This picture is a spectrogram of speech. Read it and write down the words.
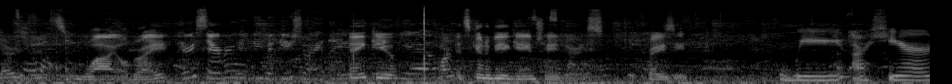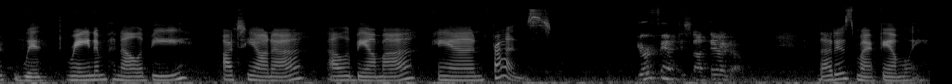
It's wild, right? Your server will be with you shortly. Thank you. It's gonna be a game changer. It's crazy. We are here with Reign and Penelope, Atiana, Alabama, and friends. Your family's not there though. That is my family.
